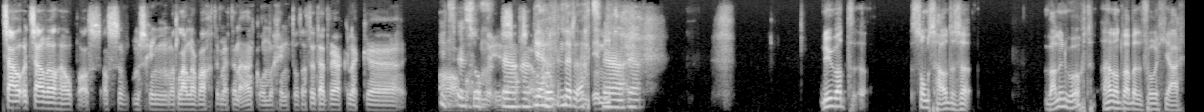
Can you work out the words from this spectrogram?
Het zou, het zou wel helpen als, als ze misschien wat langer wachten met een aankondiging totdat het daadwerkelijk eh iets is of... is. Ja, of zo. ja, Ja, klopt. inderdaad. In- in die- Ja, ja. Nu, wat eh, soms houden ze wel hun woord. Hè, want we hebben het vorig jaar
